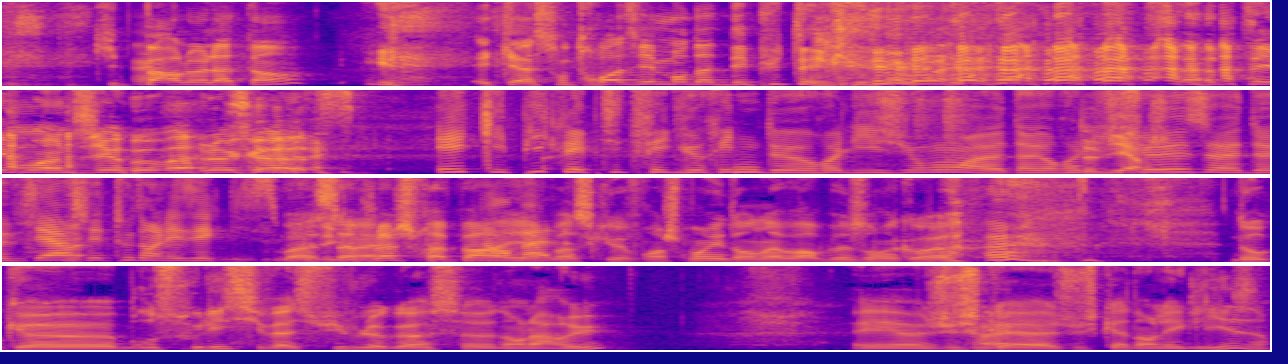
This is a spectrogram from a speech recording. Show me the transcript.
qui parle latin et qui a son troisième mandat de député. un témoin de Jéhovah, le gosse. Et qui pique les petites figurines de religion, euh, de religieuses, de vierges, et tout dans les églises. Bah, à sa place, je ferais pareil Normal. parce que franchement, il doit en avoir besoin quoi. Donc euh, Bruce Willis, il va suivre le gosse euh, dans la rue. Et euh, jusqu'à jusqu'à dans l'église.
